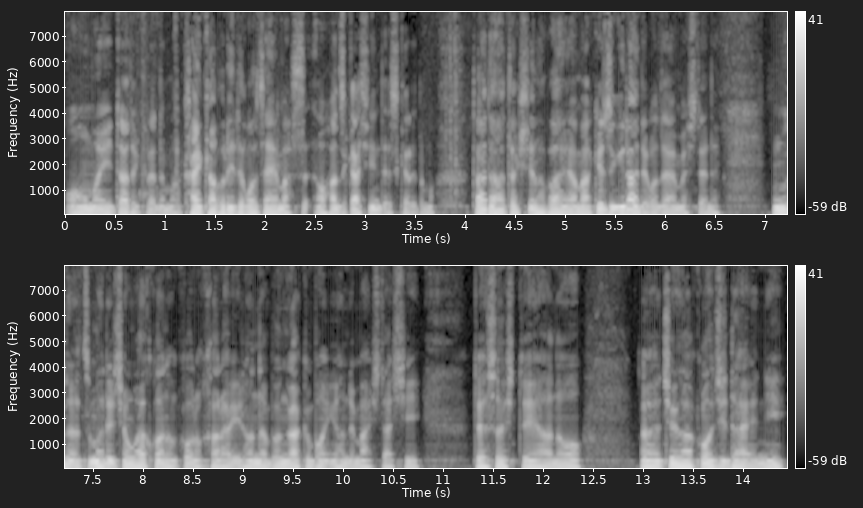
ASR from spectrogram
お思いいただければ、まあ、買いかぶりでございます。お恥ずかしいんですけれども。ただ私の場合は負けず嫌いでございましてね。つまり小学校の頃からいろんな文学本読んでましたし、でそしてあの中学校時代に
